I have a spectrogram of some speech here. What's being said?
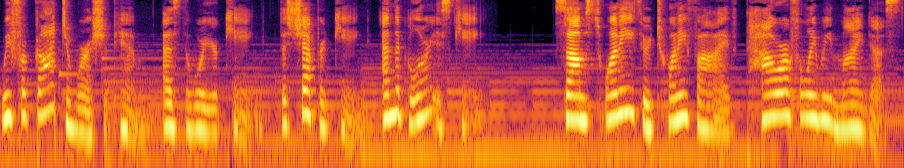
We forgot to worship Him as the warrior king, the shepherd king, and the glorious king. Psalms 20 through 25 powerfully remind us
